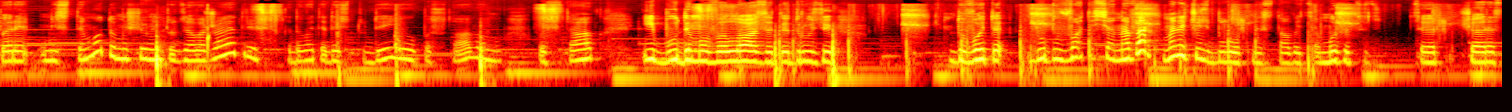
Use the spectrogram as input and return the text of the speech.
перемістимо, тому що він тут заважає трішечки. Давайте десь туди його поставимо. Ось так. І будемо вилазити, друзі. Давайте будуватися наверх. У мене щось блок не ставиться. Може, це, це через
